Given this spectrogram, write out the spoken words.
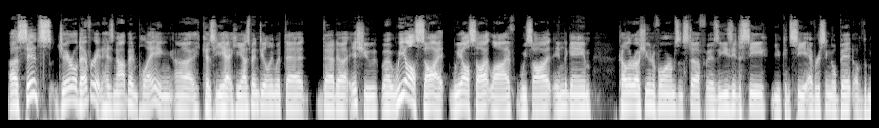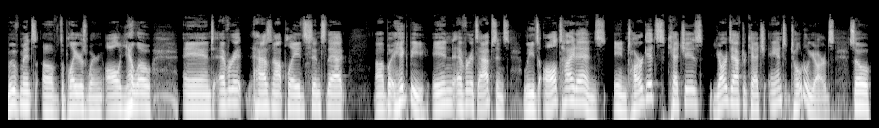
Uh, since Gerald Everett has not been playing because uh, he ha- he has been dealing with that that uh, issue, uh, we all saw it. We all saw it live. We saw it in the game. Color Rush uniforms and stuff is easy to see. You can see every single bit of the movement of the players wearing all yellow. And Everett has not played since that. Uh, but Higbee, in Everett's absence, leads all tight ends in targets, catches, yards after catch, and total yards. So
